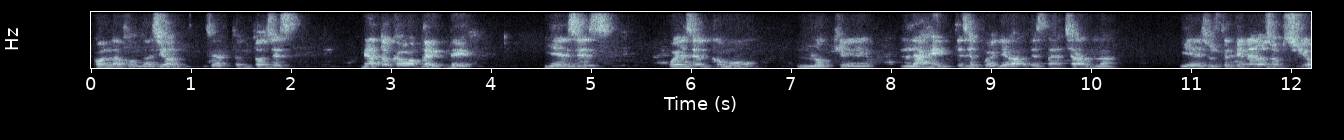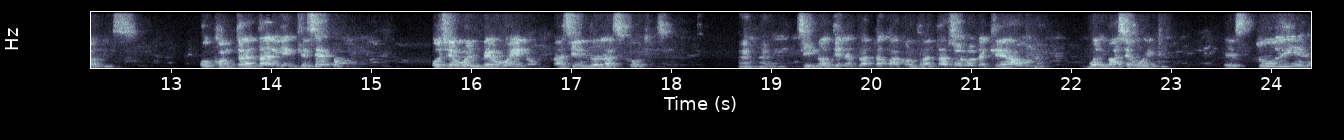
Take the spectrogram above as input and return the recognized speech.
con la fundación, ¿cierto? Entonces, me ha tocado aprender y ese es, puede ser como lo que la gente se puede llevar de esta charla y es, usted tiene dos opciones, o contrata a alguien que sepa o se vuelve bueno haciendo las cosas. Si no tiene plata para contratar, solo le queda una, vuélvase bueno. Estudie,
